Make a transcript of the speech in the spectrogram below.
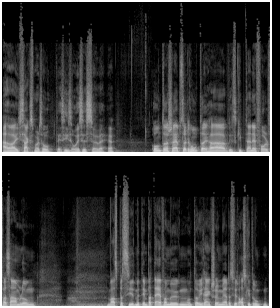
Aber ich sag's mal so, das ist alles dasselbe. Ja. Und da schreibst du halt runter, ja, es gibt eine Vollversammlung, was passiert mit dem Parteivermögen und da habe ich reingeschrieben, ja, das wird ausgetrunken.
